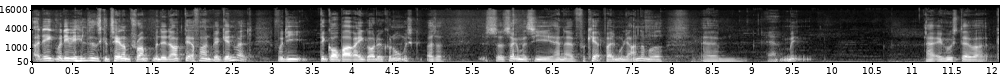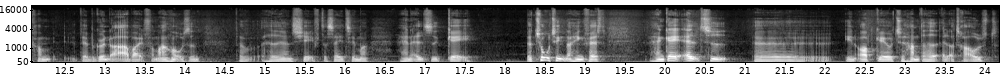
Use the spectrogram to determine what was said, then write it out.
og det er ikke fordi vi hele tiden skal tale om Trump, men det er nok derfor, han bliver genvalgt. Fordi det går bare rigtig godt økonomisk. Altså, så, så kan man sige, at han er forkert på alle mulige andre måder. Øhm, ja. Men jeg kan huske, da jeg, var, kom, da jeg begyndte at arbejde for mange år siden, der havde jeg en chef, der sagde til mig, at han altid gav... Der er to ting, der hænger fast. Han gav altid øh, en opgave til ham, der havde aller travlest,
